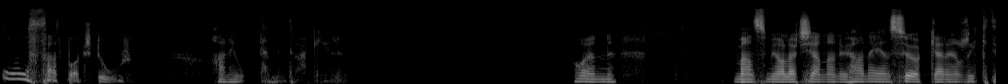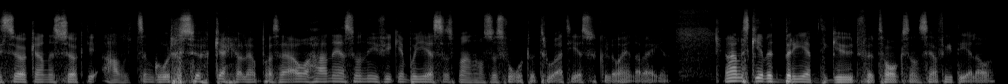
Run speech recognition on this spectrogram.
ofattbart stor. Han är oändligt vacker. Och en man som jag har lärt känna nu, han är en sökare, en riktig sökare. Han har sökt i allt som går att söka. Jag på att säga. Och han är så nyfiken på Jesus, men han har så svårt att tro att Jesus skulle vara enda vägen. Han skrev ett brev till Gud för ett tag sedan, som jag fick del av.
